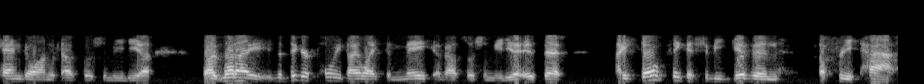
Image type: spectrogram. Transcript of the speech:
can go on without social media. But what I, the bigger point I like to make about social media is that I don't think it should be given a free pass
